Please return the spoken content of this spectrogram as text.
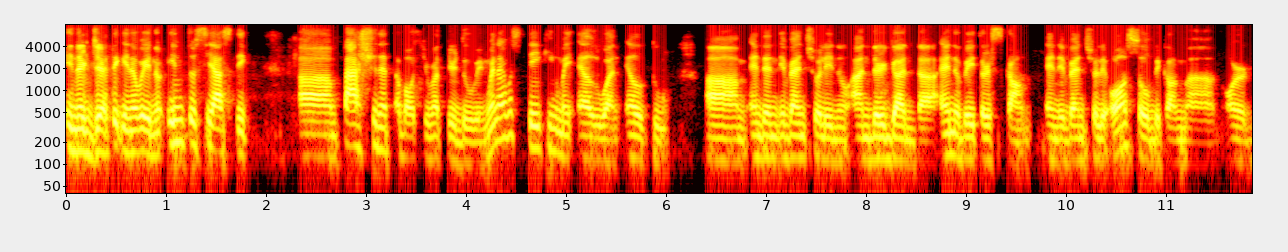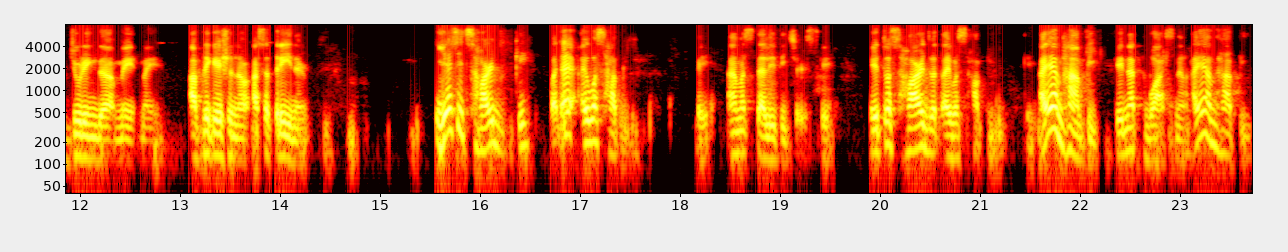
energetic in a way no enthusiastic um, passionate about what you're doing. When i was taking my l1 l2 um, and then eventually you know undergone the innovators camp and eventually also become uh, or during the my, my application as a trainer yes it's hard okay? But I, I was happy okay? I must tell you teachers okay? It was hard but i was happy okay? i am happy okay? Not was now i am happy.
